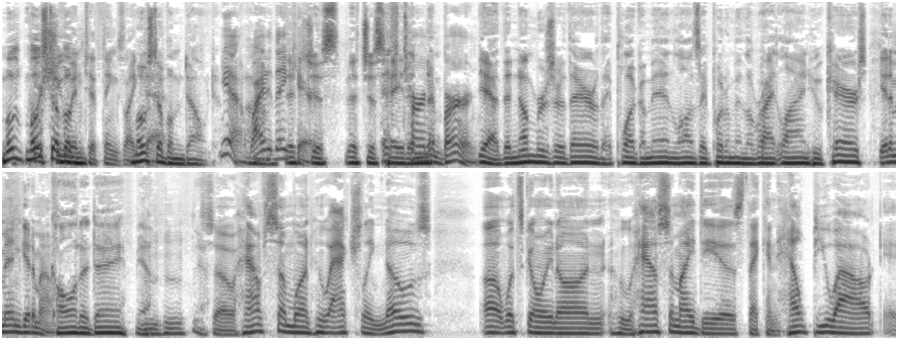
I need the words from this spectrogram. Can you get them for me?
Most, most of them into things like most that. of them don't. Um, Yeah, why do they it's care? Just it's just It's hey, turn nu- and burn. Yeah, the numbers are there. They plug them in. As long as they put them in the right line, who cares? Get them in, get them out. Call it a day. Yeah. Mm-hmm. So have someone who actually knows uh, what's going on, who has some ideas that can help you out. Uh,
